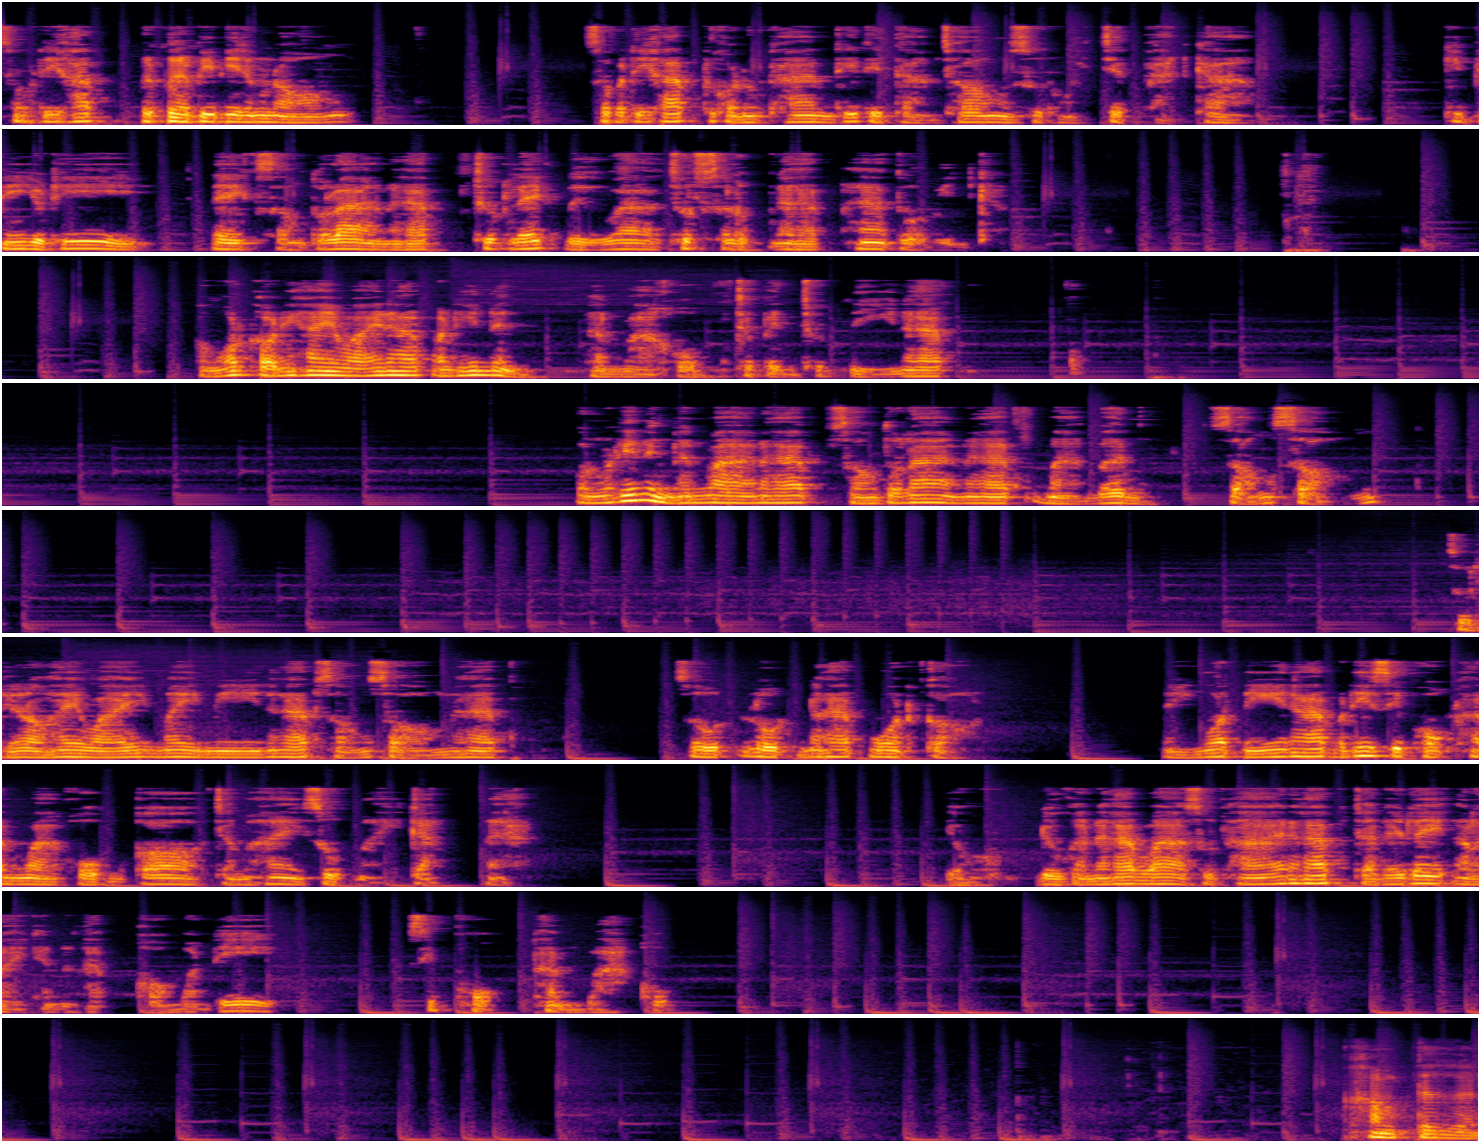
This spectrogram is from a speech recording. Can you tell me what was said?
สวัสดีครับเพื่อนๆพี่ๆน้องๆสวัสดีครับทุกคนทุกท่านที่ติดตามช่องสูตรหวย789คลิปนี้อยู่ที่เลข2ตัวล่างนะครับ ชุดเล็กหรือว่าชุดสรุปนะครับ5ตัววินครับของงดก่อนที่ให้ไว้นะครับ วันที่1ธันวาคมจะเป็นชุดนี้นะครับผลวันที่1ธันวานะครับ 2 ตัวล่างนะครับ มาเบิ้ล2 2 สูตรที่เราให้ไว้ไม่มีนะครับ2 2นะครับ สูตรหลุดนะครับงวดก่อน ในงวดนี้นะครับวันที่ 16ธันวาคมก็จะมาให้สูตรใหม่กันนะครับเดี๋ยวดูกันนะครับว่าสุดท้ายนะครับจะได้เลขอะไรกันนะครับ ของวันที่ 16ธันวาคมคำเตือน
